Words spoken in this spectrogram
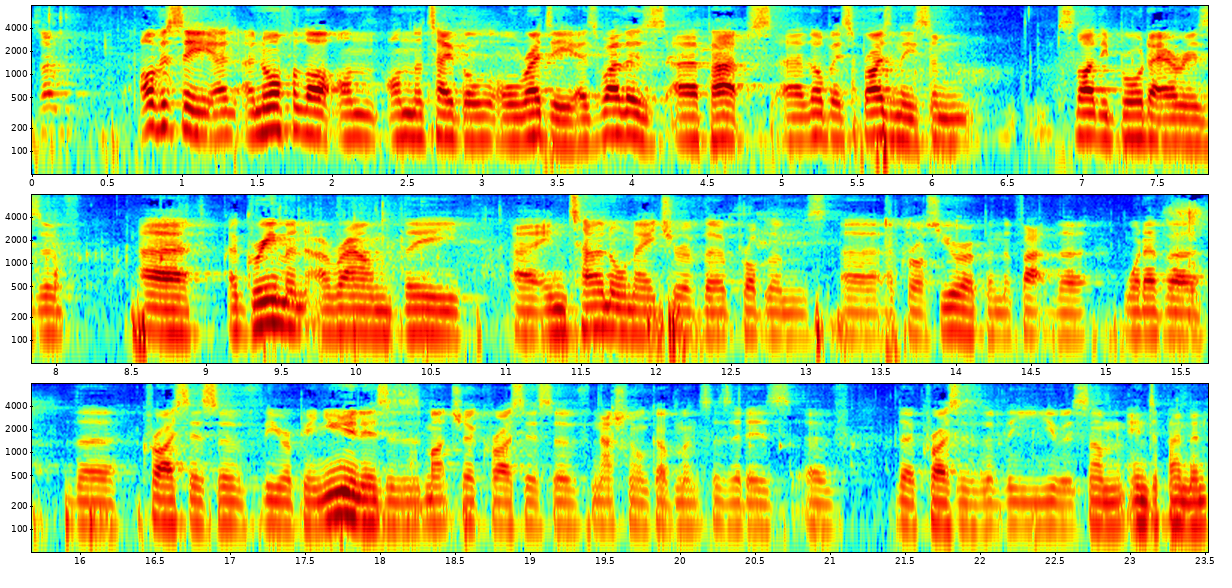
So, obviously, an, an, awful lot on, on the table already, as well as uh, perhaps a little bit surprisingly, some slightly broader areas of uh, agreement around the uh, internal nature of the problems uh, across Europe and the fact that whatever the crisis of the European Union is, is as much a crisis of national governments as it is of the crisis of the EU as some independent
